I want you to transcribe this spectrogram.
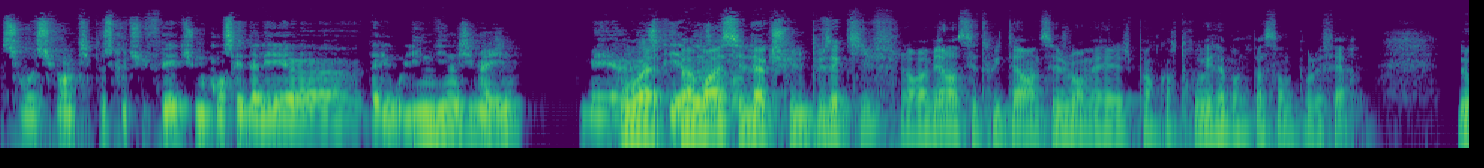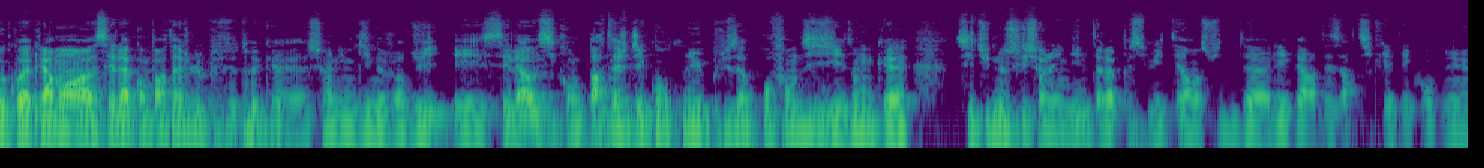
si on veut suivre un petit peu ce que tu fais, tu nous conseilles d'aller d'aller au LinkedIn, j'imagine? Mais, euh, ouais, bah moi, c'est là que je suis le plus actif. J'aurais bien lancé Twitter un de ces jours, mais j'ai pas encore trouvé la bande passante pour le faire. Donc, ouais, clairement, euh, c'est là qu'on partage le plus de trucs euh, sur LinkedIn aujourd'hui. Et c'est là aussi qu'on partage des contenus plus approfondis. Et donc, si tu nous suis sur LinkedIn, tu as la possibilité ensuite d'aller vers des articles et des contenus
